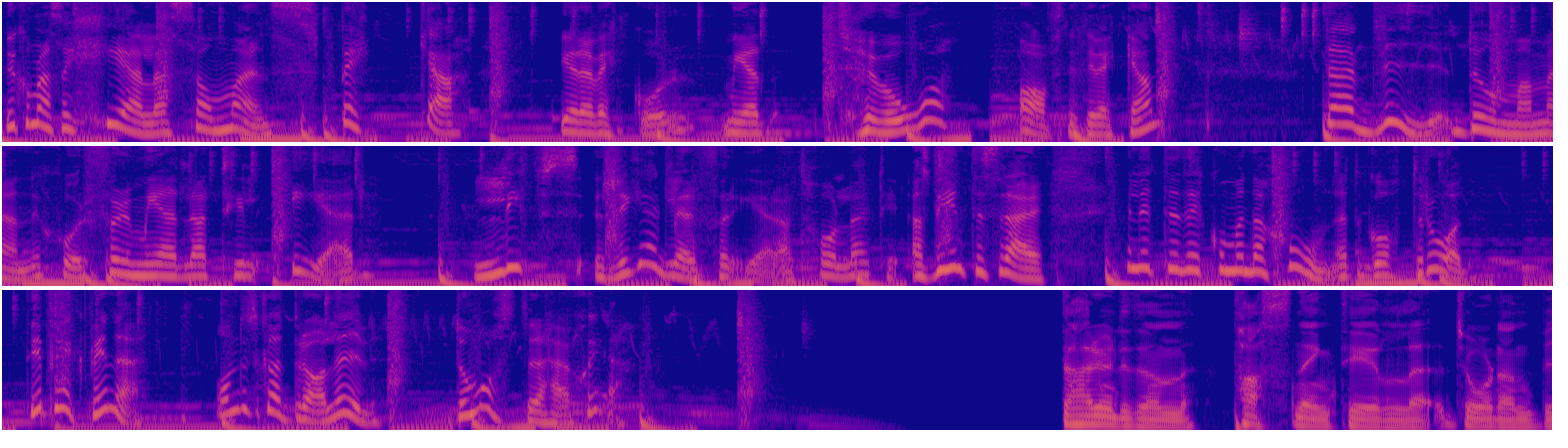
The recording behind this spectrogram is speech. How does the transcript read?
Vi kommer alltså hela sommaren späcka era veckor med två avsnitt i veckan. Där vi, dumma människor, förmedlar till er livsregler för er att hålla er till. Alltså det är inte sådär en liten rekommendation, ett gott råd. Det är pekpinne. Om du ska ha ett bra liv, då måste det här ske. Det här är en liten passning till Jordan B.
